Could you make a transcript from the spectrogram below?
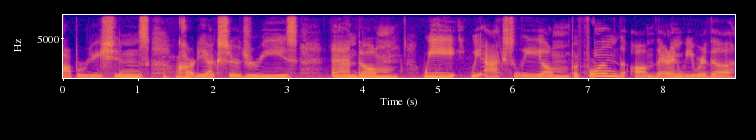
operations, cardiac surgeries, and um, we we actually um, performed um, there, and we were the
